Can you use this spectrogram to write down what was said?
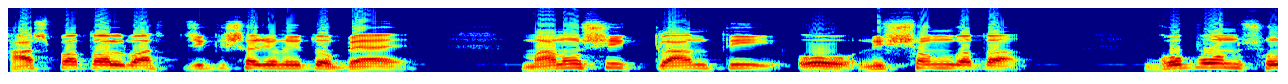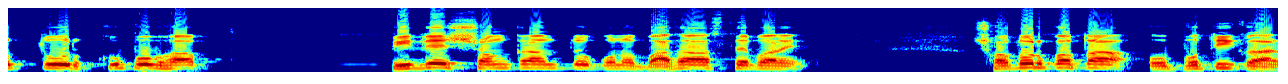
হাসপাতাল বা চিকিৎসাজনিত ব্যয় মানসিক ক্লান্তি ও নিঃসঙ্গতা, গোপন শত্রুর কুপ্রভাব, বিদেশ সংক্রান্ত কোনো বাধা আসতে পারে, সতর্কতা ও প্রতিকার,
